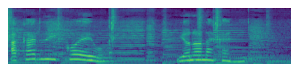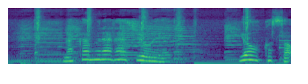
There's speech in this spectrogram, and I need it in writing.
明るい声を世の中に中村ラジオへようこそ。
